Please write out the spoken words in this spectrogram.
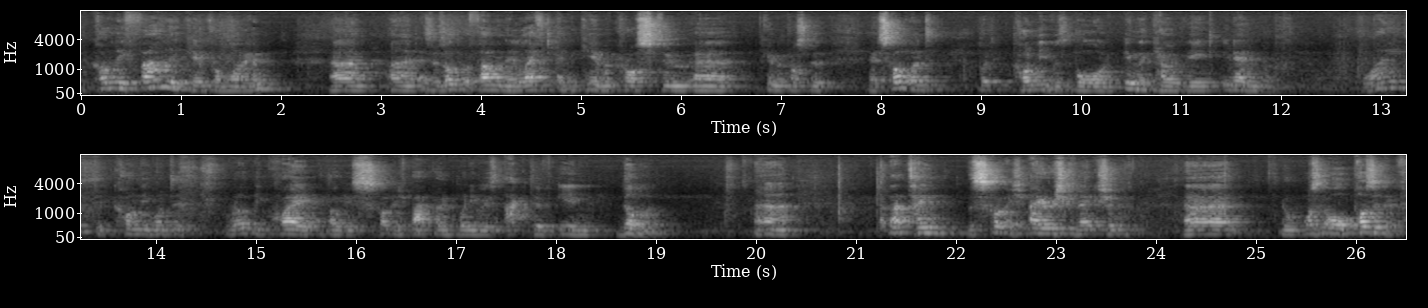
the Connolly family came from Monaghan, um, and as a result of the famine, they left and came across to uh, came across to uh, Scotland. But Connolly was born in the Cowgate in Edinburgh. Why did Connolly want to relatively quiet about his Scottish background when he was active in Dublin? Uh, at that time, the Scottish-Irish connection uh, you know, wasn't all positive,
